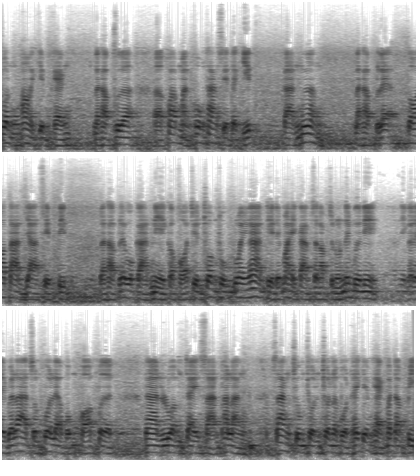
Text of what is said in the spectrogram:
ชนของเข้าให้เข้มแข็งนะครับ เพื่ออความมั่นคงทางเศรษฐกิจ การเมืองนะครับ และต่อต้านยาเสพติด นะครับได้โอกาสนี้ก็ขอชื่นชมทุกหน่วยงานที่ได้มาให้การสนับสนุนในมือนี้นนี่ก็ได้เวลาสมควรแล้วผมขอเปิดงานรวมใจสารพลัง สร้างชุมชนชนบทให้เข้มแข็งประจำปี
